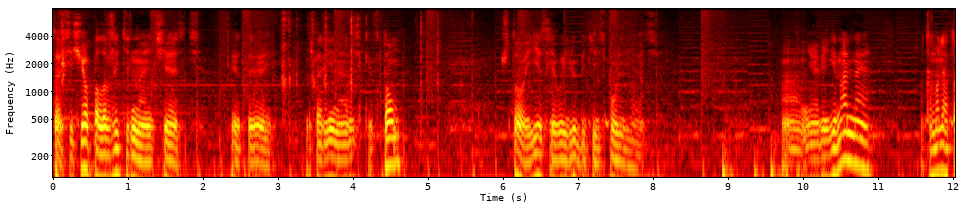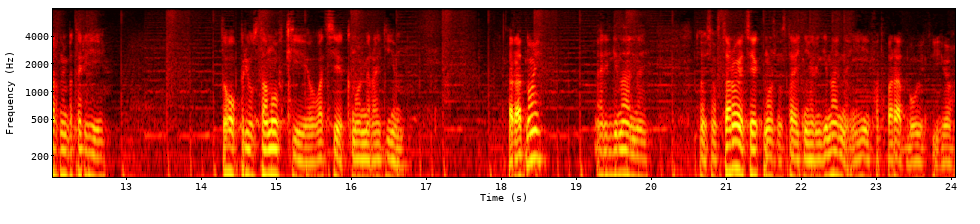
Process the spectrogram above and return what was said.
То есть еще положительная часть этой батарейной ручки в том, что если вы любите использовать а, не оригинальные аккумуляторные батареи, то при установке в отсек номер один родной, оригинальный, то есть во второй отсек можно ставить не оригинальный, и фотоаппарат будет ее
